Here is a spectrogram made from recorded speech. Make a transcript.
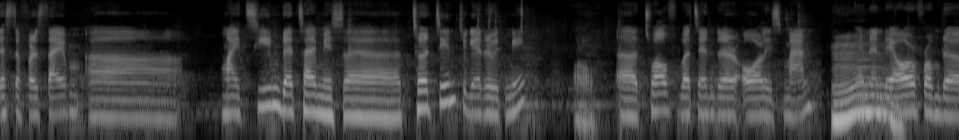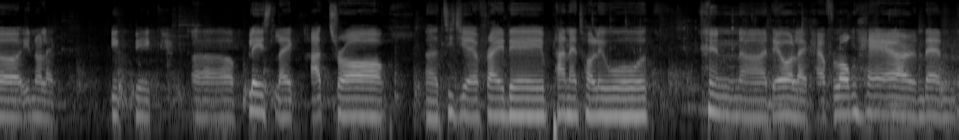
that's the first time. Uh, my team that time is uh, 13 together with me Wow. uh, 12 bartender all is man and then they all from the you know like big big uh, place like hard rock uh, tgi friday planet hollywood and uh, they all like have long hair and then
